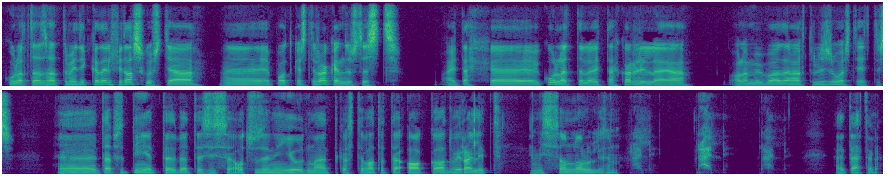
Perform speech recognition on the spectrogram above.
kuulata saate meid ikka Delfi taskust ja äh, podcast'i rakendustest. aitäh äh, kuulajatele, aitäh Karlile ja oleme juba täna õhtul siis uuesti eetris. Äh, täpselt nii, et te peate siis otsuseni jõudma, et kas te vaatate AK-d või rallit, mis on olulisem? ralli, ralli, ralli. aitäh teile.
